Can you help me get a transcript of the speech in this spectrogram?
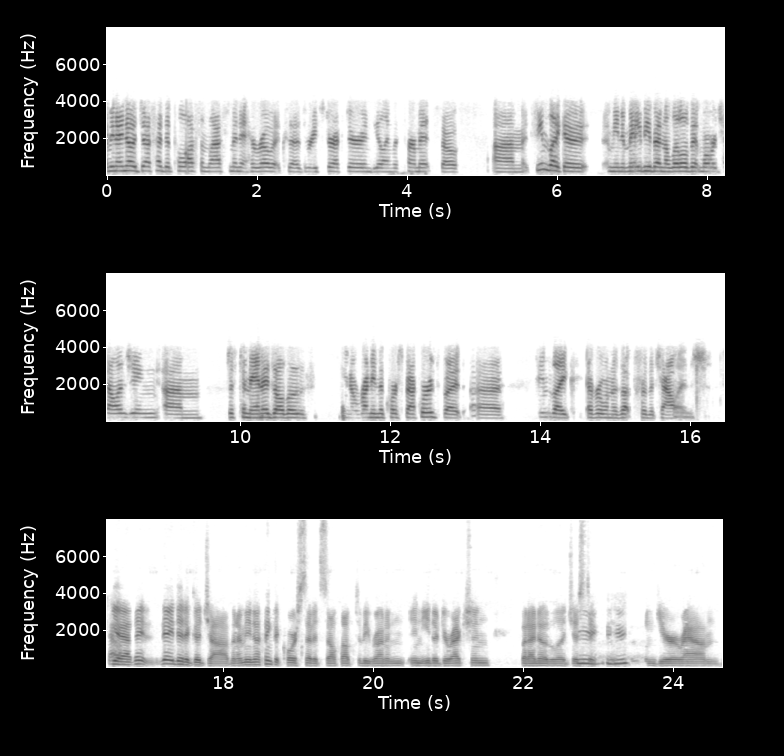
I mean, I know Jeff had to pull off some last minute heroics as race director and dealing with permits. So um, it seemed like a. I mean, it maybe been a little bit more challenging um, just to manage all those, you know, running the course backwards. But uh, seems like everyone was up for the challenge. So. yeah, they they did a good job, and I mean I think the course set itself up to be running in either direction. But I know the logistics Mhm. and gear around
